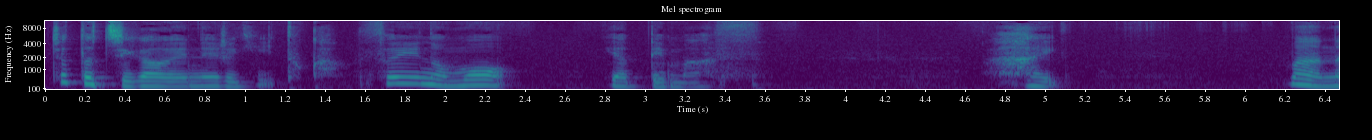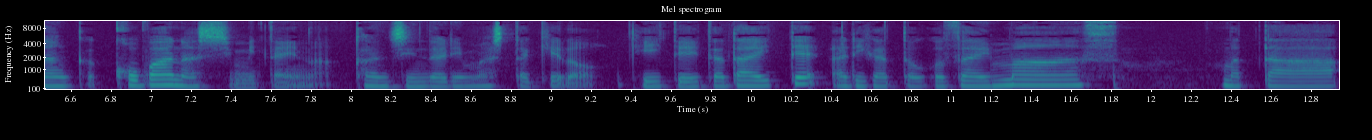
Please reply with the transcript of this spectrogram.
ちょっと違うエネルギーとかそういうのもやってます。はい。まあなんか小話みたいな感じになりましたけど聞いていただいてありがとうございます。また。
